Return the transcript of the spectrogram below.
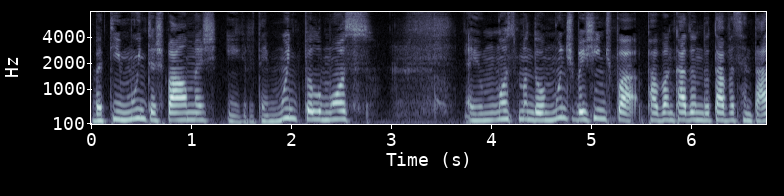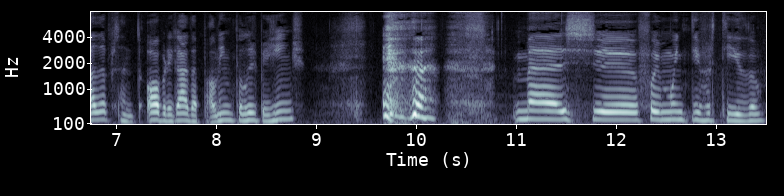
bati muitas palmas e gritei muito pelo moço. Aí o moço mandou muitos beijinhos para, a bancada onde eu estava sentada, portanto, obrigada, Paulinho, pelos beijinhos. Mas uh, foi muito divertido.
